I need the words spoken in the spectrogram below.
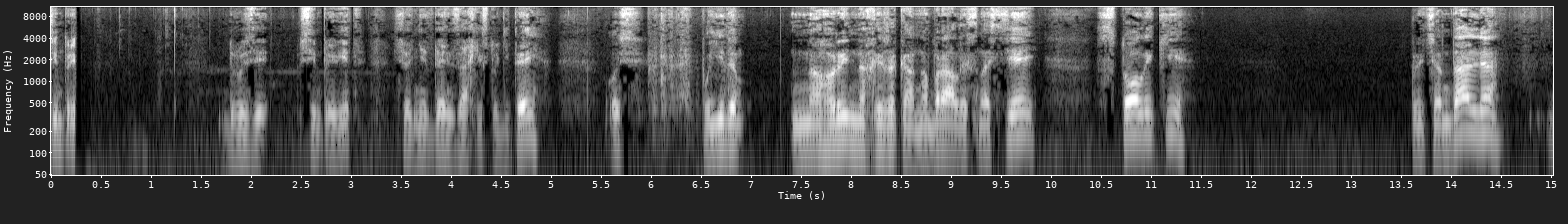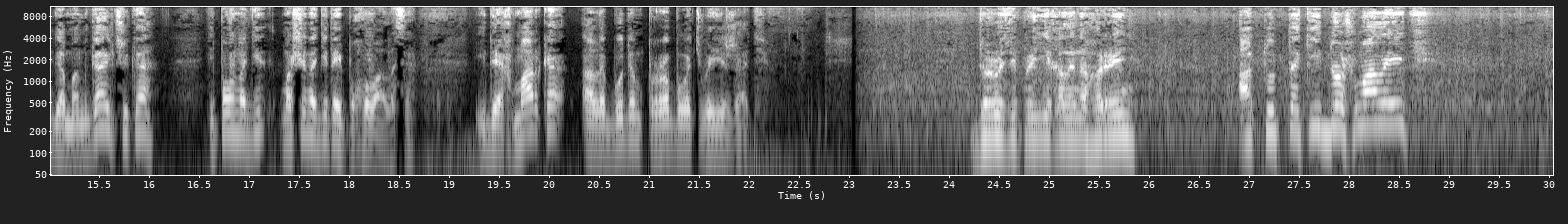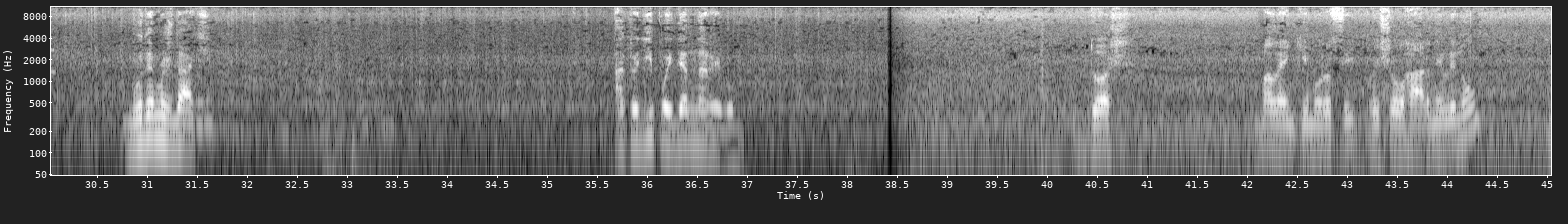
Всім привіт. Друзі, всім привіт. Сьогодні день захисту дітей. Ось поїдемо на горинь на хижака. Набрали снастей, столики, причандалля для мангальчика. І повна ді- машина дітей поховалася. Іде хмарка, але будемо пробувати виїжджати. Друзі, приїхали на горинь. А тут такий дощ валить. Будемо ждати. А тоді пойдемо на рибу. Дощ маленький моросить, пройшов гарний линув.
